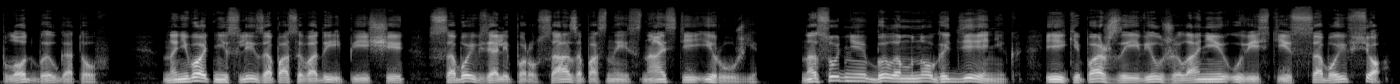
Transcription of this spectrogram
плод был готов. На него отнесли запасы воды и пищи, с собой взяли паруса, запасные снасти и ружья. На судне было много денег, и экипаж заявил желание увезти с собой все —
